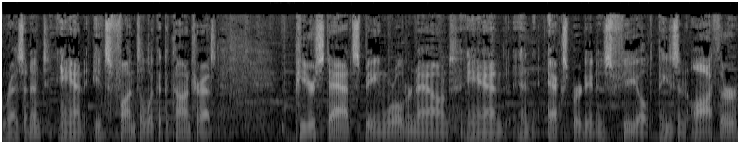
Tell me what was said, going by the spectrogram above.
resident, and it's fun to look at the contrast. Peter Staats, being world renowned and an expert in his field, he's an author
